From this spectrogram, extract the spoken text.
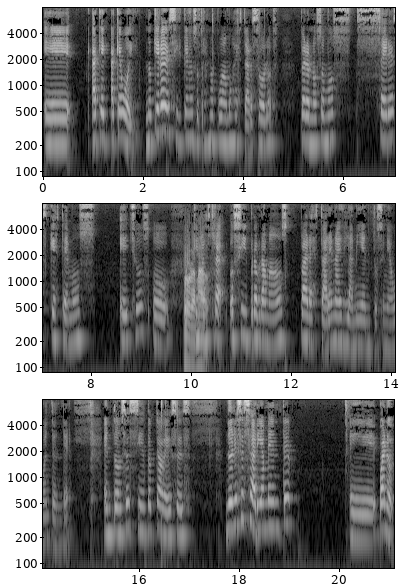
Eh, ¿a, qué, ¿A qué voy? No quiere decir que nosotros no podamos estar solos, pero no somos seres que estemos hechos o programados. o sí, programados para estar en aislamiento, si me hago entender. Entonces siento que a veces no necesariamente, eh, bueno,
